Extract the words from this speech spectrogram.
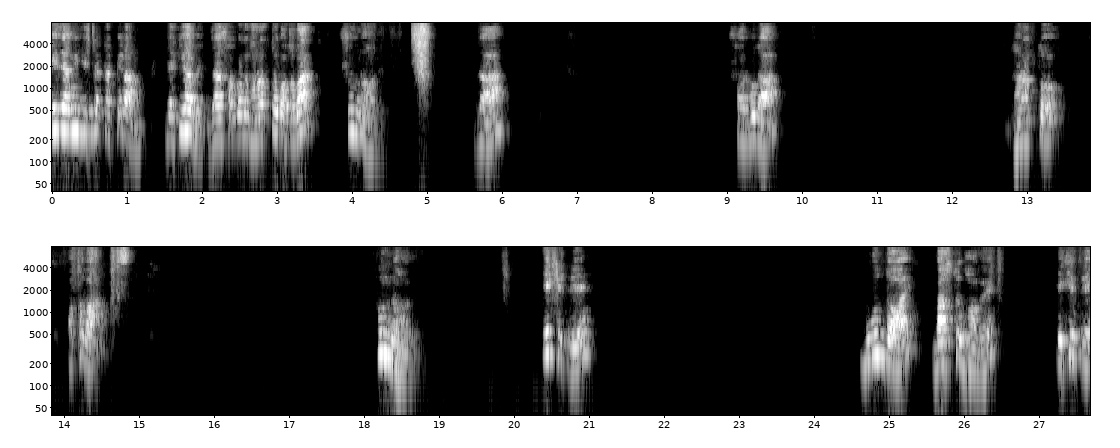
এই যে আমি জিনিসটা পেলাম, এটা কি হবে? যা সর্বদা ধনাত্মক অথবা শূন্য হবে। যা সর্বদা ধনাত্মক অথবা শূন্য হবে। এক্ষেত্রে মূলদয় বাস্তব হবে। এক্ষেত্রে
